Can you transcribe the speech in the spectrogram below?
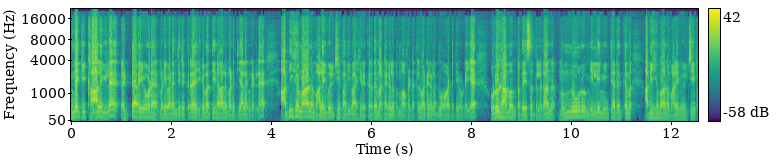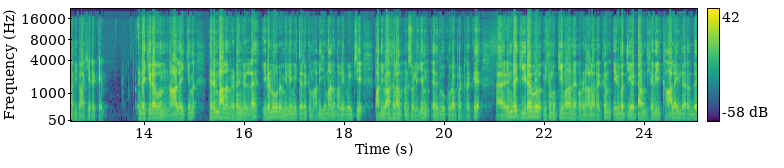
இன்னைக்கு காலையில் எட்டரை எட்டரையோட முடிவடைஞ்சிருக்கிற இருபத்தி நாலு மணித்தியாலங்களில் அதிகமான மழை வீழ்ச்சி பதிவாகி இருக்கிறது மட்டக்களப்பு மாவட்டத்தில். மட்டக்களப்பு மாவட்டத்தினுடைய ஒருகாமம் பிரதேசத்தில் தான் முன்னூறு மில்லி மீட்டருக்கும் அதிகமான மழை வீழ்ச்சி பதிவாகி இருக்கு. இன்றைக்கு இரவும் நாளைக்கும் பெரும்பாலான இடங்களில் இருநூறு மில்லிமீட்டருக்கும் அதிகமான மழை வீழ்ச்சி பதிவாகலாம் சொல்லியும் எதிர்வு கூறப்பட்டிருக்கு. இன்றைக்கு இரவு மிக முக்கியமான ஒரு நாளாக இருக்கும். இருபத்தி எட்டாம் தேதி காலையிலிருந்து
